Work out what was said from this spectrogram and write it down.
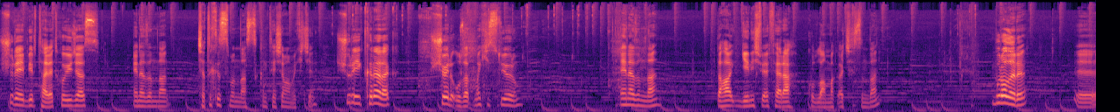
Şuraya bir taret koyacağız. En azından çatı kısmından sıkıntı yaşamamak için. Şurayı kırarak şöyle uzatmak istiyorum. En azından daha geniş ve ferah kullanmak açısından. Buraları eee,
